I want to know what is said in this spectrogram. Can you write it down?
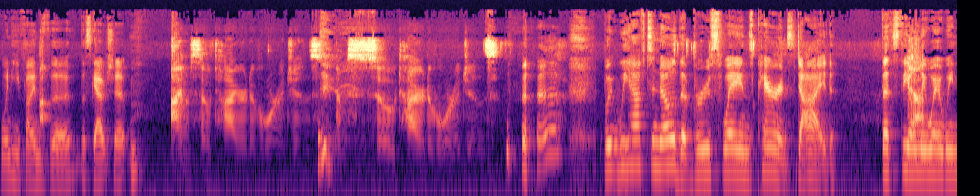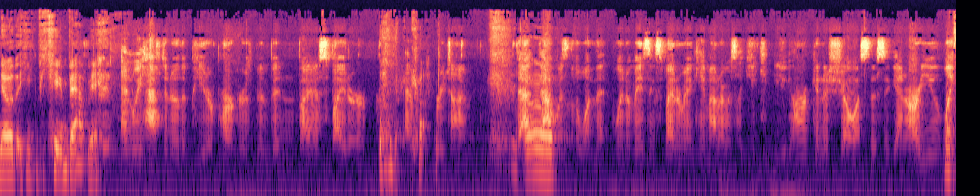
when he finds the the scout ship. I'm so tired of origins. I'm so tired of origins. but we have to know that Bruce Wayne's parents died. That's the yeah. only way we know that he became Batman. And we have to know that Peter Parker has been bitten by a spider oh every time. That oh. that was the one that when Amazing Spider-Man came out, I was like, you, you aren't going to show us this again, are you? Like,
